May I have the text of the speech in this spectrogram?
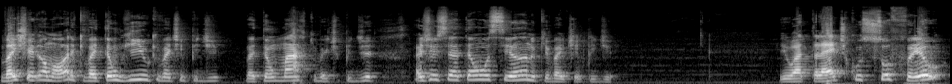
Vai chegar uma hora que vai ter um rio que vai te impedir. Vai ter um mar que vai te impedir. Às vezes tem até um oceano que vai te impedir. E o Atlético sofreu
